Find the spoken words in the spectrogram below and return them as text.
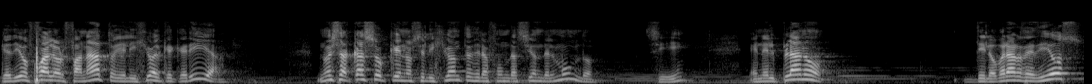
que Dios fue al orfanato y eligió al que quería? ¿No es acaso que nos eligió antes de la fundación del mundo? Sí. En el plano del obrar de Dios,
